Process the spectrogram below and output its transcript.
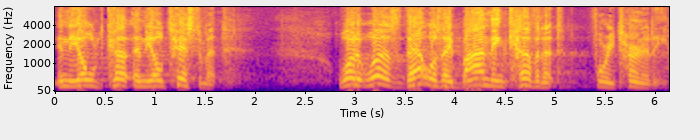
in the Old, in the Old Testament, what it was, that was a binding covenant for eternity.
